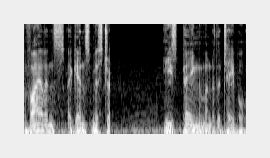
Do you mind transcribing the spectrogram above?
Violence against Mr. He's paying them under the table.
